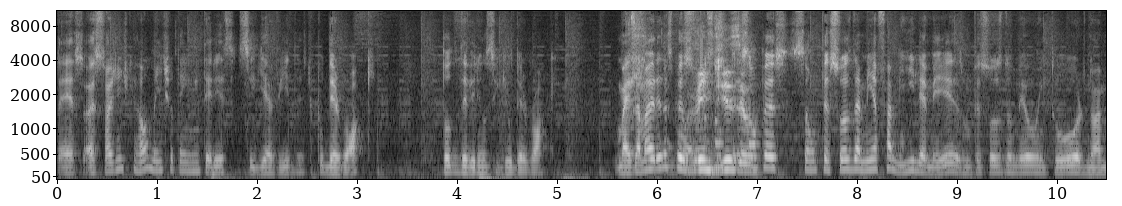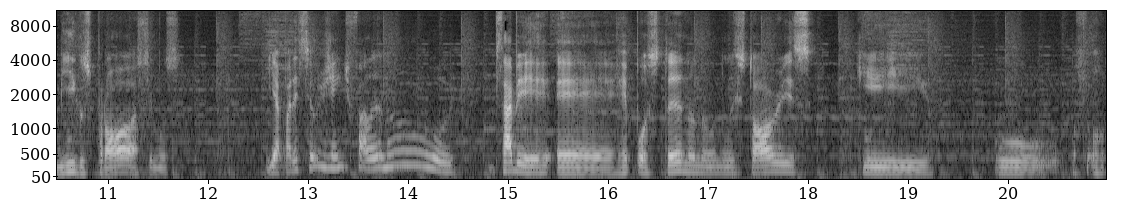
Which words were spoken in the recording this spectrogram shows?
é, só, é só gente que realmente eu tenho interesse de seguir a vida. Tipo, The Rock. Todos deveriam seguir o The Rock. Mas a maioria das pessoas são, são, são pessoas da minha família mesmo, pessoas do meu entorno, amigos próximos. E apareceu gente falando, sabe, é, repostando no, no Stories que o, o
